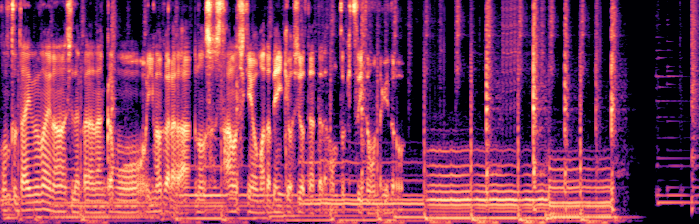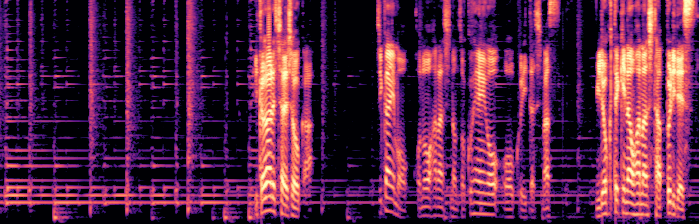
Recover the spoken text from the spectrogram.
本当だいぶ前の話だから、なんかもう、今からあの、あの試験をまた勉強しようってなったら、本当きついと思うんだけど。いかがでしたでしょうか？次回もこのお話の続編をお送りいたします。魅力的なお話たっぷりです。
